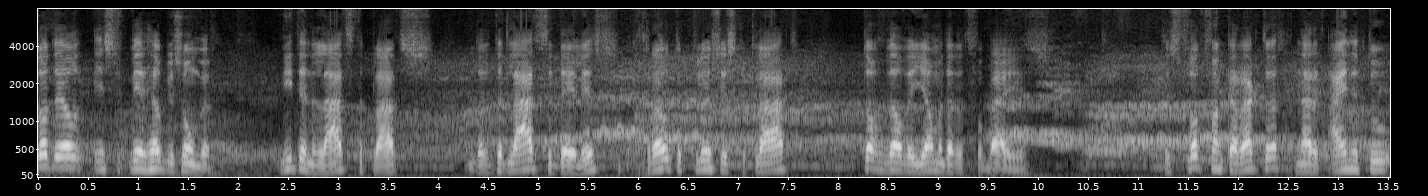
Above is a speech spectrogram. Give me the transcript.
Slotdeel is weer heel bijzonder. Niet in de laatste plaats, omdat het het laatste deel is. Grote klus is geklaard. Toch wel weer jammer dat het voorbij is. Het is vlot van karakter naar het einde toe.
